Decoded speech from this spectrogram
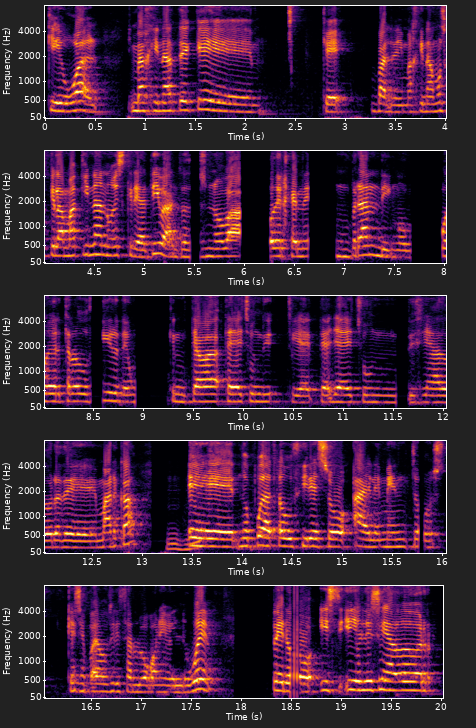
que igual, imagínate que, que, vale, imaginamos que la máquina no es creativa, entonces no va a poder generar un branding o poder traducir de un que te, haya hecho un, te haya hecho un diseñador de marca eh, no pueda traducir eso a elementos que se puedan utilizar luego a nivel de web. Pero, y, si el diseñador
